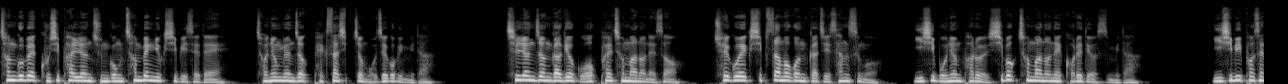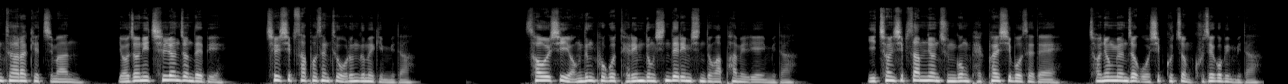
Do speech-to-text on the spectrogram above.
1998년 준공 1162세대, 전용 면적 140.5제곱입니다. 7년 전 가격 5억 8천만 원에서 최고액 13억 원까지 상승 후 25년 8월 10억 천만 원에 거래되었습니다. 22% 하락했지만 여전히 7년 전 대비 74% 오른 금액입니다. 서울시 영등포구 대림동 신대림 신동 아 파밀리에입니다. 2013년 준공 185세대, 전용 면적 59.9제곱입니다.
